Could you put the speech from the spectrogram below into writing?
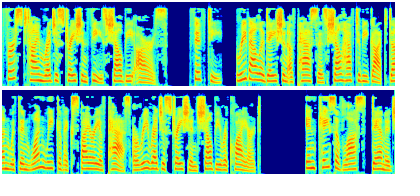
First-time registration fees shall be Rs. 50 Revalidation of passes shall have to be got done within one week of expiry of pass or re-registration shall be required. In case of loss, damage,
